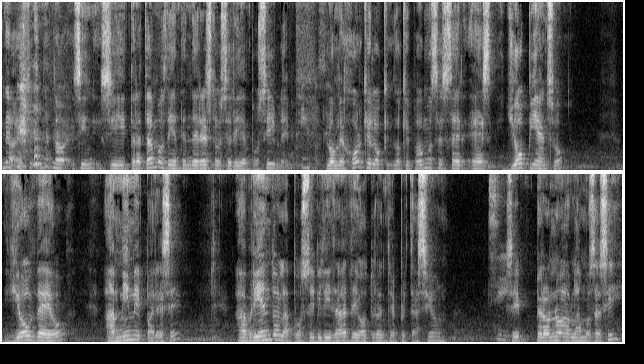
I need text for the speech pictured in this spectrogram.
no, es- no, si, si tratamos de entender esto sería imposible. Lo mejor que lo, que lo que podemos hacer es yo pienso, yo veo, a mí me parece, abriendo la posibilidad de otra interpretación. Sí. ¿sí? Pero no hablamos así.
